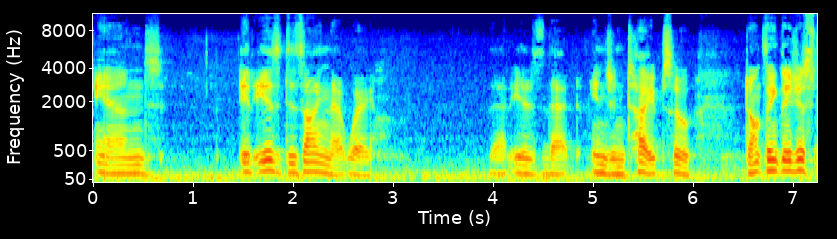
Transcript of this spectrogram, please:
And it is designed that way that is that engine type. So don't think they just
